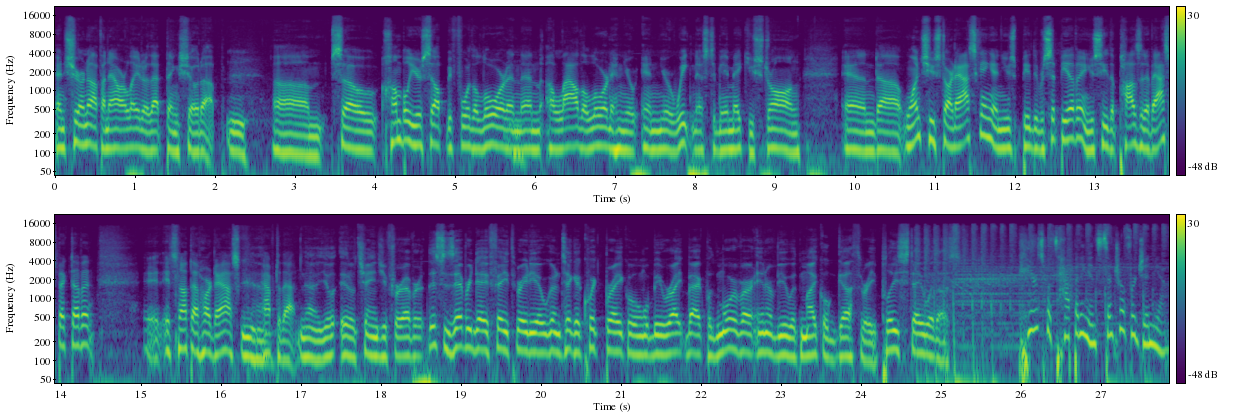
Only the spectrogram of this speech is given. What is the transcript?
And sure enough, an hour later, that thing showed up. Mm. Um, so humble yourself before the Lord, and then allow the Lord in your in your weakness to be make you strong. And uh, once you start asking, and you be the recipient of it, and you see the positive aspect of it, it it's not that hard to ask no, after that. No, it'll change you forever. This is Everyday Faith Radio. We're going to take a quick break, and we'll be right back with more of our interview with Michael Guthrie. Please stay with us. Here's what's happening in Central Virginia.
